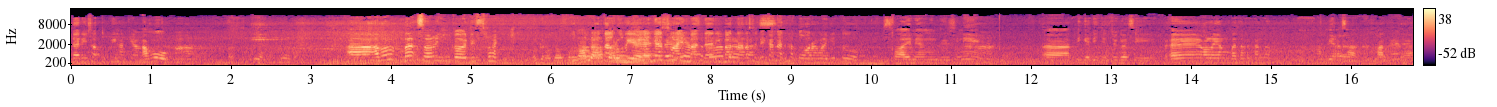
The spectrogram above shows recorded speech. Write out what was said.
dari satu pihak yang Aku? Uh, uh. Apa mbak? Sorry ke distract. Total kerugian. kerugiannya selain Bat- dari Batara sendiri kan ada satu orang lagi tuh. selain yang di sini eh, tiga digit juga sih. Eh kalau yang Batak kan hampir sa- empat ya.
